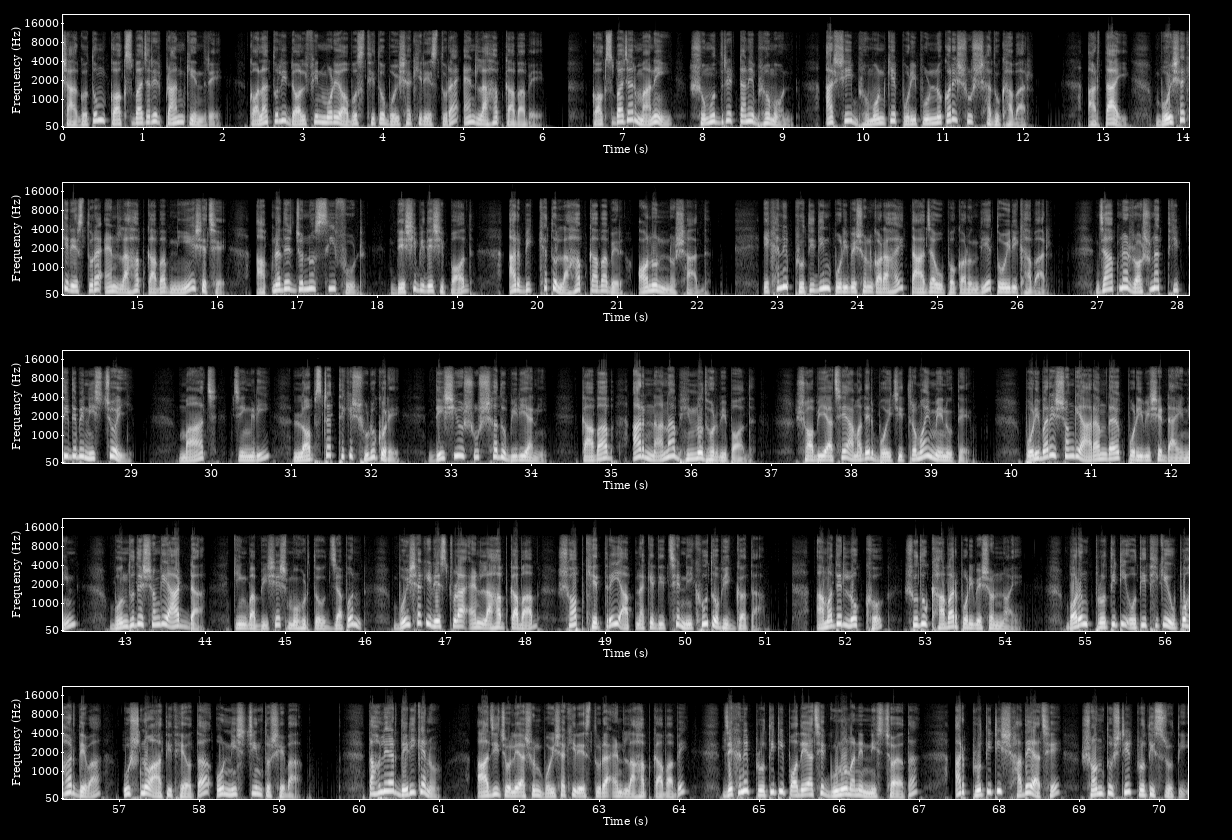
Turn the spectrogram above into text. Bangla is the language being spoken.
স্বাগতম কক্সবাজারের প্রাণকেন্দ্রে, কলাতলি ডলফিন মোড়ে অবস্থিত বৈশাখী রেস্তোরাঁ অ্যান্ড লাহাব কাবাবে। কক্সবাজার মানেই সমুদ্রের টানে ভ্রমণ, আর সেই ভ্রমণকে পরিপূর্ণ করে সুস্বাদু খাবার। আর তাই বৈশাখী রেস্তোরাঁ অ্যান্ড লাহাব কাবাব নিয়ে এসেছে আপনাদের জন্য সি ফুড দেশি বিদেশি পদ, আর বিখ্যাত লাহাব কাবাবের অনন্য স্বাদ। এখানে প্রতিদিন পরিবেশন করা হয় তাজা উপকরণ দিয়ে তৈরি খাবার, যা আপনার রসনা তৃপ্তি দেবে নিশ্চয়ই। মাছ, চিংড়ি লবস্টার থেকে শুরু করে দেশীয় সুস্বাদু বিরিয়ানি, কাবাব আর নানা ভিন্নধর্মী পদ। সবই আছে আমাদের বৈচিত্র্যময় মেনুতে। পরিবারের সঙ্গে আরামদায়ক পরিবেশে ডাইনিং, বন্ধুদের সঙ্গে আড্ডা কিংবা বিশেষ মুহূর্ত উদযাপন, বৈশাখী রেস্তোরাঁ অ্যান্ড লাহাব কাবাব সব ক্ষেত্রেই আপনাকে দিচ্ছে নিখুঁত অভিজ্ঞতা। আমাদের লক্ষ্য শুধু খাবার পরিবেশন নয়, বরং প্রতিটি অতিথিকে উপহার দেওয়া, উষ্ণ আতিথেয়তা ও নিশ্চিন্ত সেবা। তাহলে আর দেরি কেন? আজই চলে আসুন বৈশাখী রেস্তোরাঁ অ্যান্ড লাহাব কাবাবে, যেখানে প্রতিটি পদে আছে গুণমানের নিশ্চয়তা আর প্রতিটি স্বাদে আছে সন্তুষ্টির প্রতিশ্রুতি।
